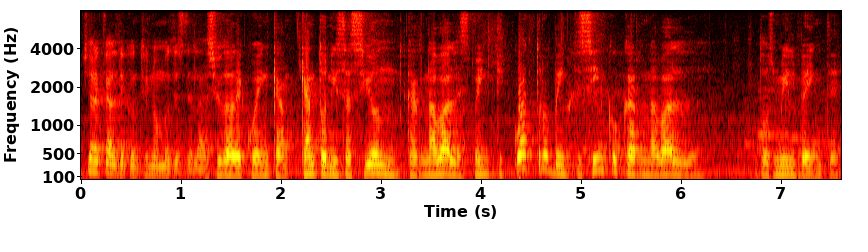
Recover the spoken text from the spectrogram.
Señor alcalde, continuamos desde la ciudad de Cuenca. Cantonización, carnavales, 24, 25 carnaval 2020.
